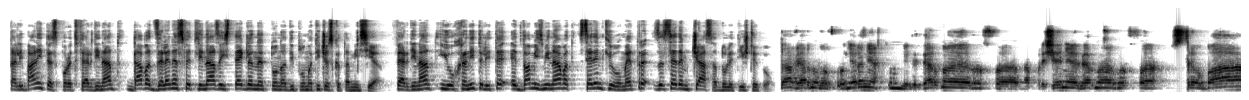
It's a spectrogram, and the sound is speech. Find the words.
Талибаните, според Фердинанд, дават зелена светлина за изтеглянето на дипломатическата мисия. Фердинанд и охранителите едва изминават 7 км за 7 часа до летището. Да, вярно в бронирани автомобили, вярно е в напрежение, вярно е в стрелба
